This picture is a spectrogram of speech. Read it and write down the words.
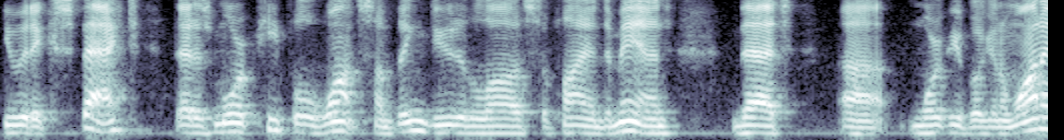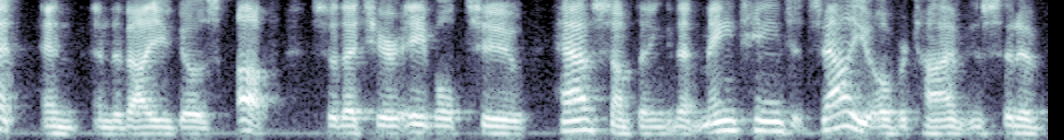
you would expect that as more people want something due to the law of supply and demand, that uh, more people are going to want it and, and the value goes up so that you're able to have something that maintains its value over time instead of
